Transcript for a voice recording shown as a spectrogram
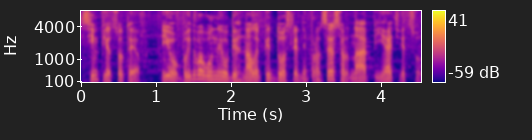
7500F, і обидва вони обігнали піддослідний процесор на 5%.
